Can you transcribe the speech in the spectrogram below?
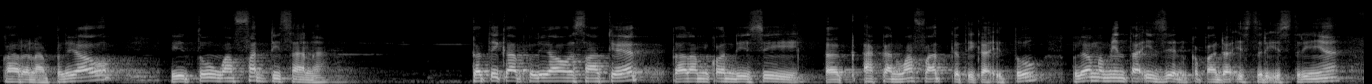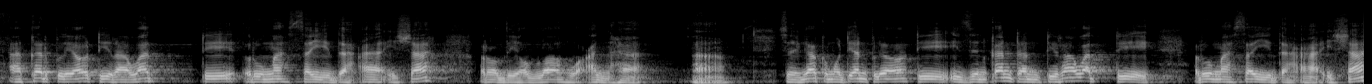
Karena beliau itu wafat di sana. Ketika beliau sakit dalam kondisi eh, akan wafat ketika itu, beliau meminta izin kepada istri-istrinya agar beliau dirawat di rumah Sayyidah Aisyah radhiyallahu anha. Nah, sehingga kemudian beliau diizinkan dan dirawat di rumah Sayyidah Aisyah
